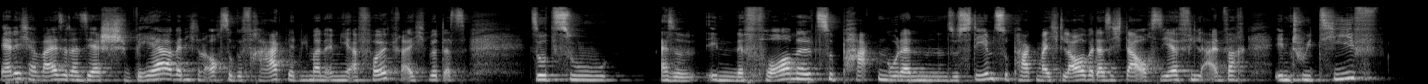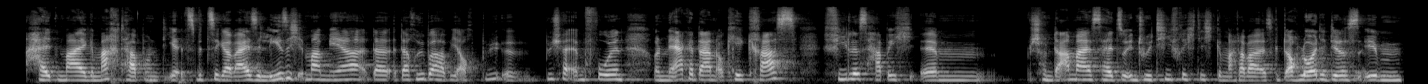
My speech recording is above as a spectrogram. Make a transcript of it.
ehrlicherweise dann sehr schwer, wenn ich dann auch so gefragt werde, wie man in mir erfolgreich wird, das so zu also in eine Formel zu packen oder ein System zu packen, weil ich glaube, dass ich da auch sehr viel einfach intuitiv halt mal gemacht habe und jetzt witzigerweise lese ich immer mehr da, darüber, habe ich auch Bü äh, Bücher empfohlen und merke dann, okay, krass, vieles habe ich ähm, schon damals halt so intuitiv richtig gemacht, aber es gibt auch Leute, die das eben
